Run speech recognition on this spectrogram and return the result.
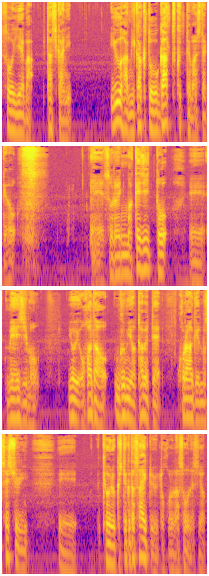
そういえば、確かに。ユーハ味覚糖が作ってましたけど、えー、それに負けじと、えー、明治も良いお肌をグミを食べてコラーゲンの摂取に、えー、協力してくださいというところだそうですよ。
